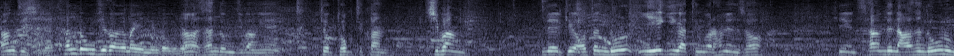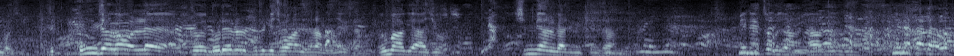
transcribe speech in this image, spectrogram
빵주시래. 산동지방에만 있는 거구나. 아, 산동지방에 독, 독특한 지방. 근데 이렇게 어떤 놀, 얘기 같은 걸 하면서 사람들이 나와서 노는 거지. 공자가 원래 그 노래를 부르기 좋아하는 사람 아니야, 그 사람. 음악에 아주 신미안을 가지고 있던 사람이야. 민해 쪽이야. 아, 민해. 민해 갈라.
